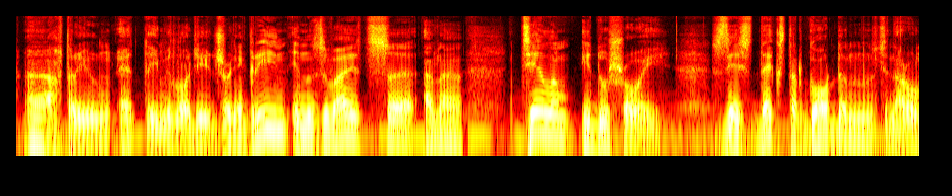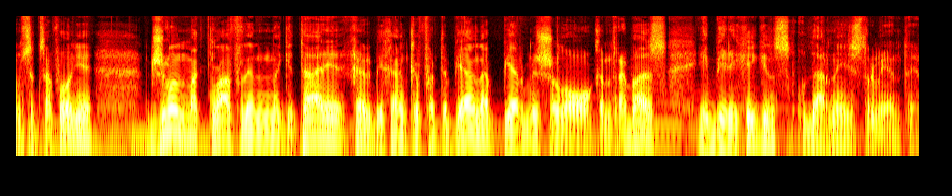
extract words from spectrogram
Э, Автор этой мелодии Джонни Грин, и называется она «Телом и душой». Здесь Декстер Гордон на теноровом саксофоне, Джон Маклафлин на гитаре, Херби Ханка фортепиано, Пьер Мишело контрабас и Билли Хиггинс ударные инструменты.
